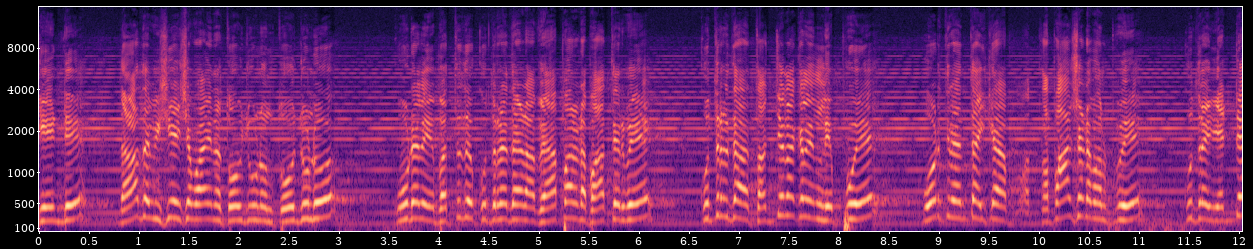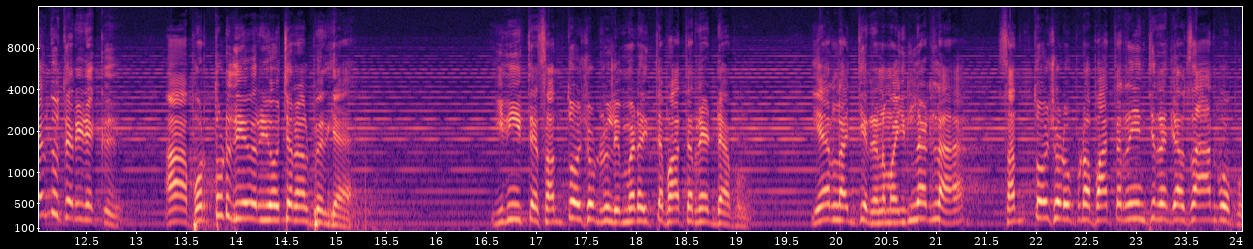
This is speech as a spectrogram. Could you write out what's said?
ಕೇಂಡೆ ದಾದ ವಿಶೇಷವಾಯಿನ ತೋಜುಣು ತೋಜುಂಡು ಕೂಡಲೇ ಭತ್ತದ ಕುದುರೆದಾಳ ವ್ಯಾಪಾರದ ಪಾತಿರುವೆ ಕುದುರೆದ ತಜ್ಜನಕಲಿನ ಲೆಪ್ಪುವೆ ಓಡ್ತಿರಂತ ಈಗ ತಪಾಸಣೆ ಮಲ್ಪುವೆ, ಕುದುರೆ ಎಡ್ಡೆಂದು ತೆರಿನೆಕ್ಕು ಆ ಪೊರ್ತುಡು ದೇವರ ಯೋಚನೆ ಅಲ್ಪರಿಗೆ ಇನೀತೆ ಸಂತೋಷ ಮೆಡ ಇತ್ತೆ ಪಾತ್ರ ಎಡ್ಡೆ ಆಪುಂಡು ಏರ್ಲ ಅಂಚಿನ ನಮ್ಮ ಇಲ್ಲಡ್ಲ ಸಂತೋಷಡು ಉಪ್ಪುಡ ಪಾತ್ರ ಇಂಚಿನ ಕೆಲಸ ಆದ್ಬೋಪು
